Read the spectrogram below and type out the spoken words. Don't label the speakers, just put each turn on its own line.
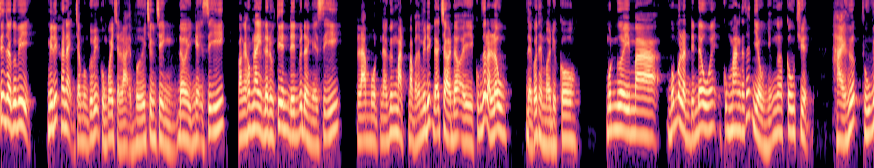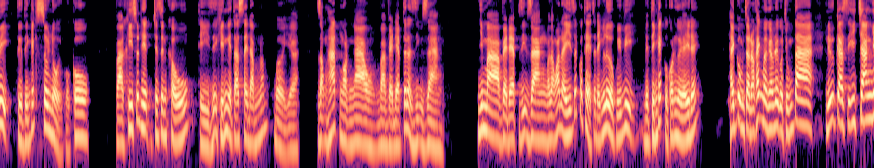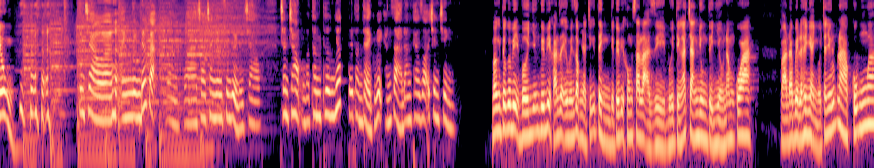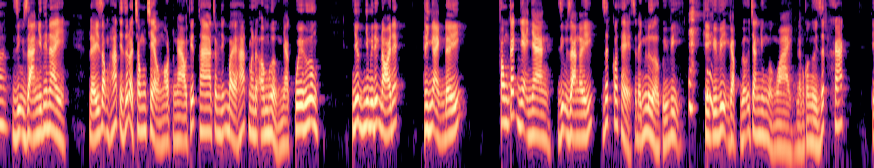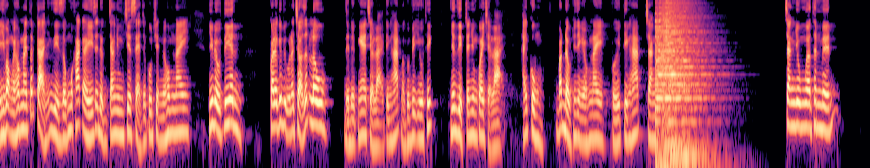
Xin chào quý vị, My Đức hân hạnh chào mừng quý vị cùng quay trở lại với chương trình Đời Nghệ Sĩ. Và ngày hôm nay lần đầu tiên đến với Đời Nghệ Sĩ là một à, gương mặt mà bản thân My Đức đã chờ đợi cũng rất là lâu để có thể mời được cô. Một người mà mỗi một lần đến đâu ấy cũng mang ra rất nhiều những à, câu chuyện hài hước, thú vị từ tính cách sôi nổi của cô. Và khi xuất hiện trên sân khấu thì dễ khiến người ta say đắm lắm bởi à, giọng hát ngọt ngào và vẻ đẹp rất là dịu dàng nhưng mà vẻ đẹp dịu dàng và giọng hát ấy rất có thể sẽ đánh lừa quý vị về tính cách của con người ấy đấy. Hãy cùng chào đón khách mời ngày hôm nay của chúng ta nữ ca sĩ trang nhung.
Xin chào à, anh minh đức ạ. Vâng, và cho trang nhung xin gửi lời chào trân trọng và thân thương nhất tới toàn thể quý vị khán giả đang theo dõi chương trình.
Vâng thưa quý vị, với những quý vị khán giả yêu mến dòng nhạc trữ tình thì quý vị không xa lạ gì với tiếng hát Trang Nhung từ nhiều năm qua. Và đặc biệt là hình ảnh của Trang Nhung lúc nào cũng à, dịu dàng như thế này đấy giọng hát thì rất là trong trẻo ngọt ngào thiết tha trong những bài hát mang được âm hưởng nhạc quê hương. Nhưng như minh đức nói đấy hình ảnh đấy phong cách nhẹ nhàng dịu dàng ấy rất có thể sẽ đánh lừa quý vị. Khi quý vị gặp gỡ trang nhung ở ngoài là một con người rất khác. Thì hy vọng ngày hôm nay tất cả những gì giống một khác ấy sẽ được trang nhung chia sẻ cho câu chuyện ngày hôm nay. Nhưng đầu tiên có lẽ quý vị cũng đã chờ rất lâu để được nghe trở lại tiếng hát mà quý vị yêu thích. Nhân dịp trang nhung quay trở lại hãy cùng bắt đầu chương trình ngày hôm nay với tiếng hát trang nhung Trang Nhung à, thân mến,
